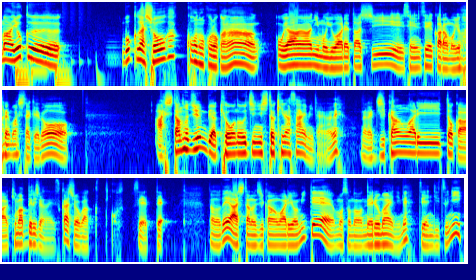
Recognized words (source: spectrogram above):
まあよく僕が小学校の頃かな親にも言われたし先生からも言われましたけど明日の準備は今日のうちにしときなさいみたいなね。なんか時間割とか決まってるじゃないですか小学生って。なので明日の時間割を見てもうその寝る前にね前日に、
